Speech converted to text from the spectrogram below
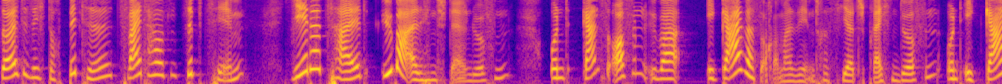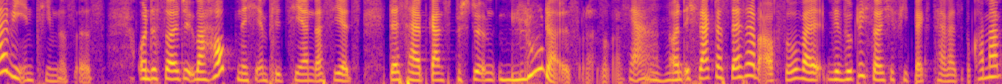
sollte sich doch bitte 2017 jederzeit überall hinstellen dürfen und ganz offen über egal was auch immer sie interessiert, sprechen dürfen und egal wie intim das ist. Und es sollte überhaupt nicht implizieren, dass sie jetzt deshalb ganz bestimmt ein Luder ist oder sowas, ja. Mhm. Und ich sage das deshalb auch so, weil wir wirklich solche Feedbacks teilweise bekommen haben.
